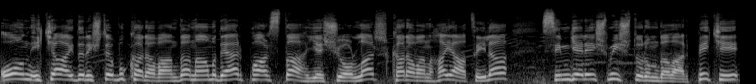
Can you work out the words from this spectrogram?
12 aydır işte bu karavanda namı değer Pars'ta yaşıyorlar. Karavan hayatıyla simgeleşmiş durumdalar. Peki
